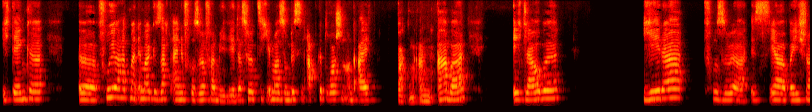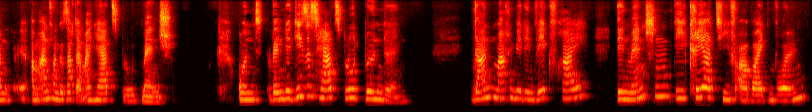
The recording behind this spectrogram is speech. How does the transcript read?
ich denke, äh, früher hat man immer gesagt, eine Friseurfamilie. Das hört sich immer so ein bisschen abgedroschen und altbacken an. Aber ich glaube, jeder Friseur ist ja, wie ich schon äh, am Anfang gesagt habe, ein Herzblutmensch. Und wenn wir dieses Herzblut bündeln, dann machen wir den Weg frei, den Menschen, die kreativ arbeiten wollen,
